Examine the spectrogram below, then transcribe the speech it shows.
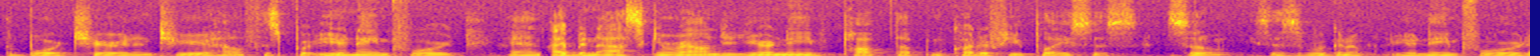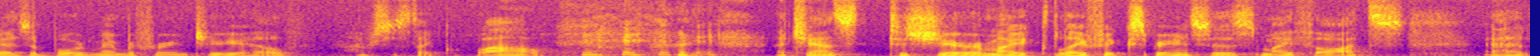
the board chair at Interior Health has put your name forward. And I've been asking around, and your name popped up in quite a few places. So he says, We're going to put your name forward as a board member for Interior Health. I was just like, wow, a chance to share my life experiences, my thoughts at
